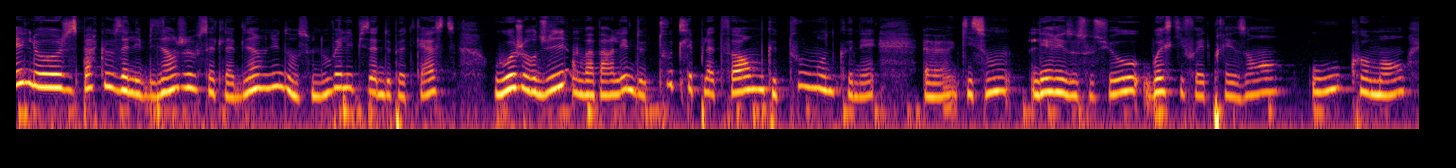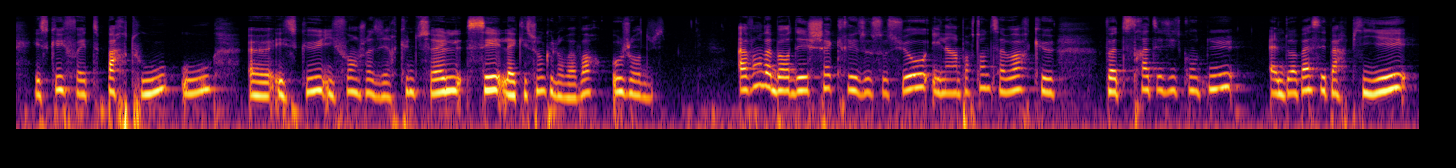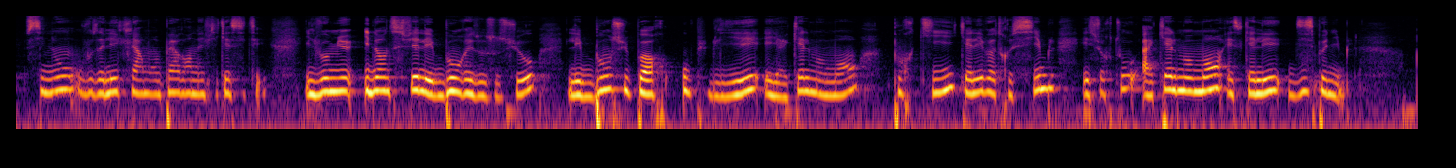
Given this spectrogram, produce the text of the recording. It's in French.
Hello, j'espère que vous allez bien. Je vous souhaite la bienvenue dans ce nouvel épisode de podcast où aujourd'hui on va parler de toutes les plateformes que tout le monde connaît, euh, qui sont les réseaux sociaux, où est-ce qu'il faut être présent, où, comment, est-ce qu'il faut être partout ou euh, est-ce qu'il faut en choisir qu'une seule C'est la question que l'on va voir aujourd'hui. Avant d'aborder chaque réseau social, il est important de savoir que votre stratégie de contenu, elle ne doit pas s'éparpiller, sinon vous allez clairement perdre en efficacité. Il vaut mieux identifier les bons réseaux sociaux, les bons supports où publier et à quel moment, pour qui, quelle est votre cible et surtout à quel moment est-ce qu'elle est disponible.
